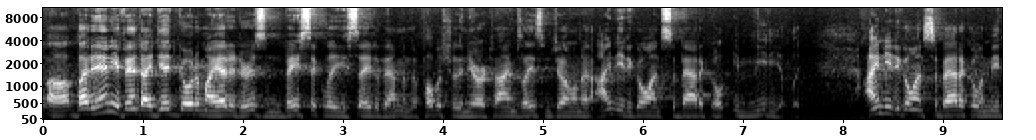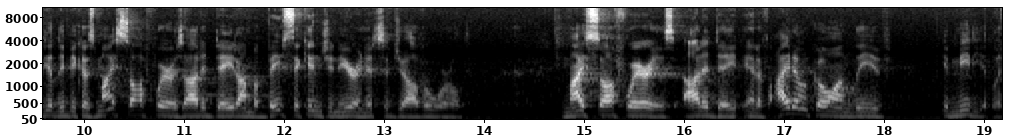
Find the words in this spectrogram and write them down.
Uh, but in any event, I did go to my editors and basically say to them and the publisher of the New York Times, ladies and gentlemen, I need to go on sabbatical immediately. I need to go on sabbatical immediately because my software is out of date. I'm a basic engineer and it's a Java world. My software is out of date, and if I don't go on leave immediately,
